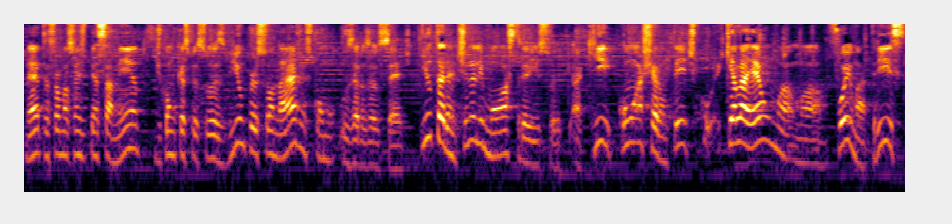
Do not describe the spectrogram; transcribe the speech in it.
né? Transformações de pensamento, de como que as pessoas viam personagens como o 007. E o Tarantino ele mostra isso aqui com a Sharon Tate, que ela é uma, uma foi uma atriz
